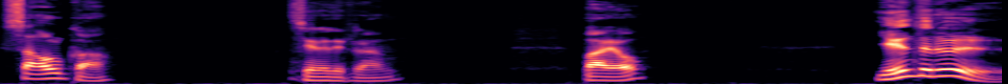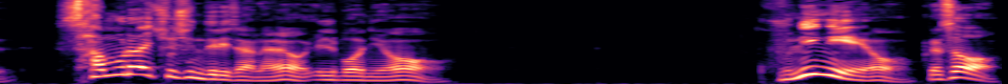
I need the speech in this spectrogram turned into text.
싸울까? 쟤네들이랑. 봐요. 얘네들을 사무라이 출신들이잖아요. 일본이요. 군인이에요. 그래서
